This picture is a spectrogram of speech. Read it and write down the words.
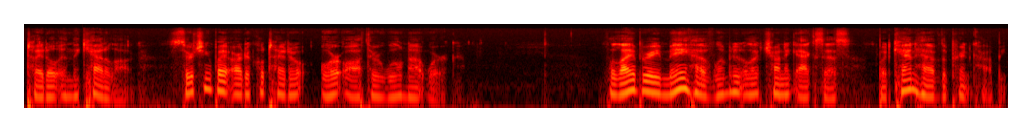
title in the catalog. Searching by article title or author will not work. The library may have limited electronic access, but can have the print copy.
